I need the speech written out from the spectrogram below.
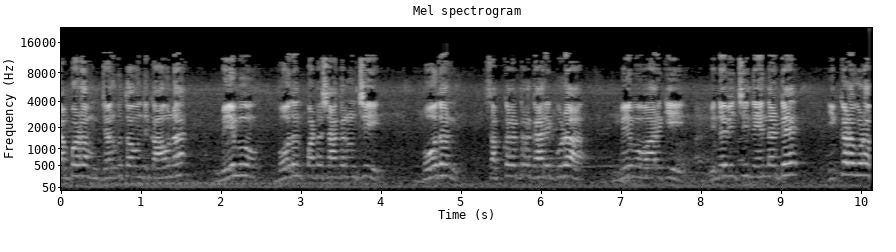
చంపడం జరుగుతూ ఉంది. కావున మేము బోధన్ పట్టశాఖ నుంచి బోధన్ సబ్ కలెక్టర్ గారికి కూడా మేము వారికి విన్నవించింది ఏంటంటే ఇక్కడ కూడా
